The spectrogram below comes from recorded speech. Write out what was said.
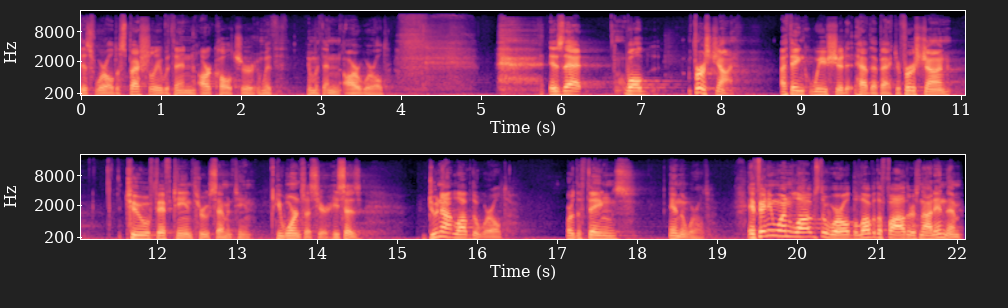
this world, especially within our culture and, with, and within our world, is that well, 1 John. I think we should have that back to 1 John 2 15 through 17. He warns us here. He says, Do not love the world or the things in the world. If anyone loves the world, the love of the Father is not in them.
